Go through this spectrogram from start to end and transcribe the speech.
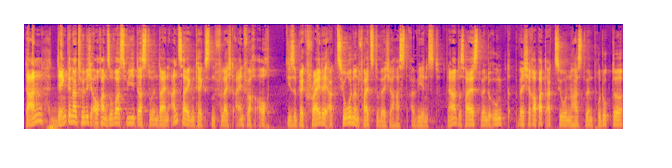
Dann denke natürlich auch an sowas wie, dass du in deinen Anzeigentexten vielleicht einfach auch diese Black Friday Aktionen, falls du welche hast, erwähnst. Ja, das heißt, wenn du irgendwelche Rabattaktionen hast, wenn Produkte,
